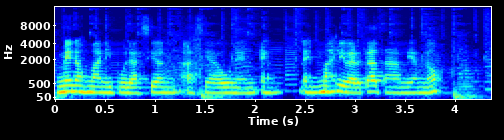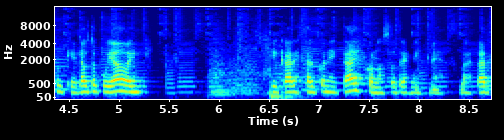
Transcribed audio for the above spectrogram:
menos manipulación hacia un, es, más libertad también, ¿no? Porque el autocuidado va a implicar estar conectadas con nosotras mismas, va a estar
